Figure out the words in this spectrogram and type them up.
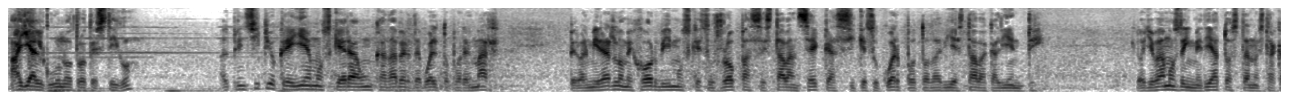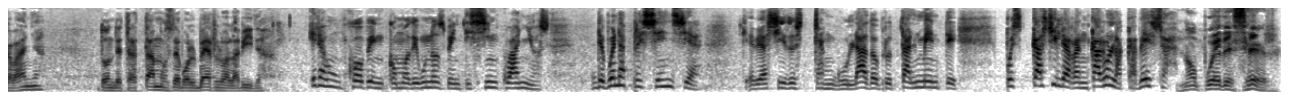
¿Hay algún otro testigo? Al principio creíamos que era un cadáver devuelto por el mar, pero al mirarlo mejor vimos que sus ropas estaban secas y que su cuerpo todavía estaba caliente. Lo llevamos de inmediato hasta nuestra cabaña, donde tratamos de volverlo a la vida. Era un joven como de unos 25 años, de buena presencia, que había sido estrangulado brutalmente, pues casi le arrancaron la cabeza. No puede ser.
